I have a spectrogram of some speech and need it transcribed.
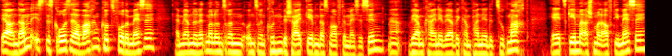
Ja, und dann ist das große Erwachen kurz vor der Messe. Ja, wir haben noch nicht mal unseren, unseren Kunden Bescheid gegeben, dass wir auf der Messe sind. Ja. Wir haben keine Werbekampagne dazu gemacht. Ja, jetzt gehen wir erstmal auf die Messe.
